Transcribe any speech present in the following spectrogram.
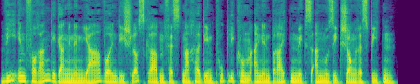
Wie im vorangegangenen Jahr wollen die Schlossgrabenfestmacher dem Publikum einen breiten Mix an Musikgenres bieten.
